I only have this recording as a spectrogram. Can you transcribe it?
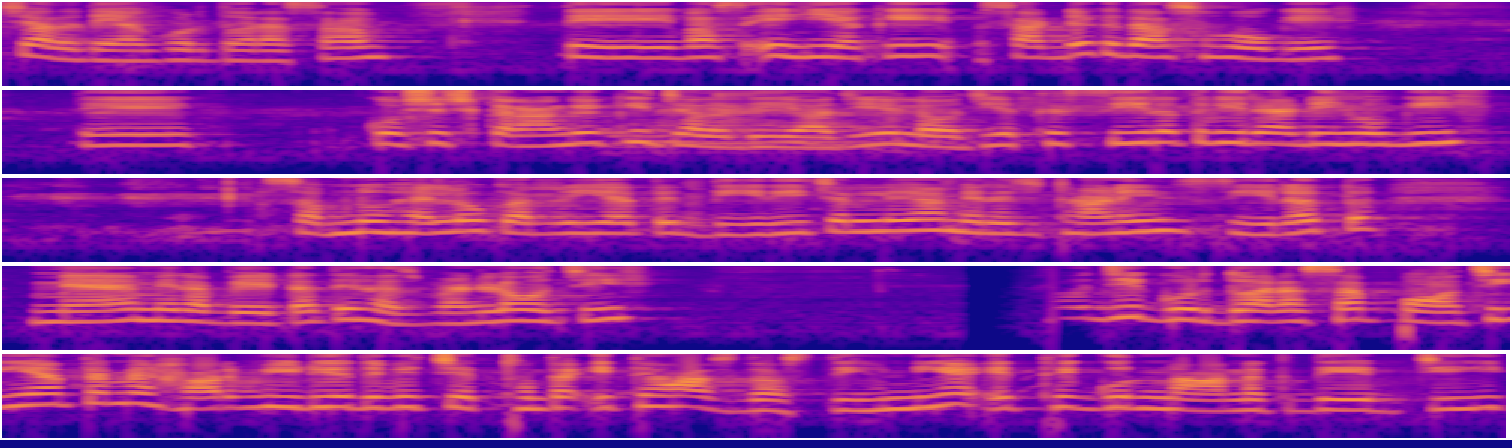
ਚੱਲਦੇ ਆ ਗੁਰਦੁਆਰਾ ਸਾਹਿਬ। ਤੇ ਬਸ ਇਹੀ ਆ ਕਿ 10:30 ਹੋ ਗਏ ਤੇ ਕੋਸ਼ਿਸ਼ ਕਰਾਂਗੇ ਕਿ ਜਲਦੀ ਆ ਜਾਈਏ। ਲਓ ਜੀ, ਇੱਥੇ ਸੀਰਤ ਵੀ ਰੈਡੀ ਹੋ ਗਈ। ਸਭ ਨੂੰ ਹੈਲੋ ਕਰ ਰਹੀ ਹੈ ਤੇ ਦੀਦੀ ਚੱਲੇ ਆ। ਮੇਰੇ ਜਠਾਣੀ ਸੀਰਤ, ਮੈਂ, ਮੇਰਾ ਬੇਟਾ ਤੇ ਹਸਬੰਡ ਲਓ ਜੀ ਲਓ ਜੀ, ਗੁਰਦੁਆਰਾ ਸਾਹਿਬ ਪਹੁੰਚ ਗਏ ਆ ਤੇ ਮੈਂ ਹਰ ਵੀਡੀਓ ਦੇ ਵਿੱਚ ਇੱਥੋਂ ਦਾ ਇਤਿਹਾਸ ਦੱਸਦੀ ਹੁੰਨੀ ਆ ਇੱਥੇ ਗੁਰੂ ਨਾਨਕ ਦੇਵ ਜੀ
